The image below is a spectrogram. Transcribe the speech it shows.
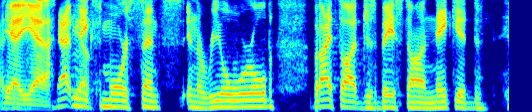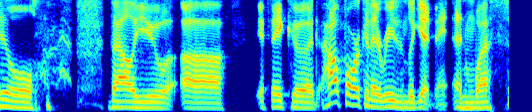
I yeah, yeah. That makes more sense in the real world. But I thought just based on naked hill value, uh, if they could, how far could they reasonably get? And Wes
